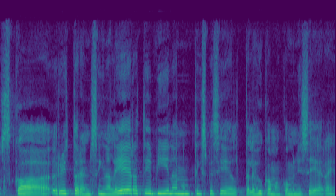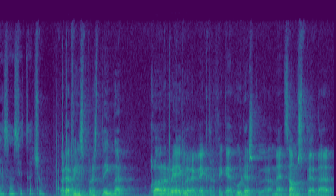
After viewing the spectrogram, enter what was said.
Ska ryttaren signalera till bilen någonting speciellt eller hur kan man kommunicera i en sån situation? Ja, det finns först inga klara regler i vägtrafiken hur det skulle göra, med ett samspel där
